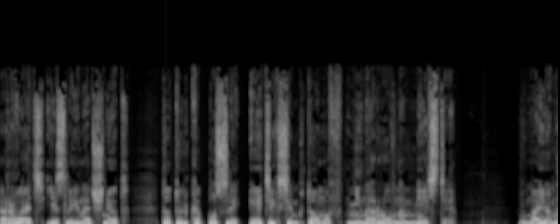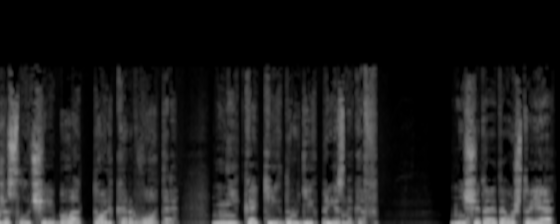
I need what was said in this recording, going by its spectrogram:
Рвать, если и начнет, то только после этих симптомов, не на ровном месте — в моем же случае была только рвота, никаких других признаков. Не считая того, что я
